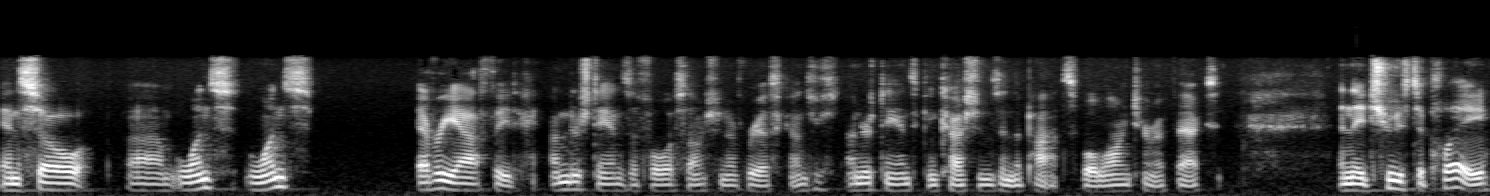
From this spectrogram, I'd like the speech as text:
and so um, once once every athlete understands the full assumption of risk, understands concussions and the possible long-term effects, and they choose to play,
